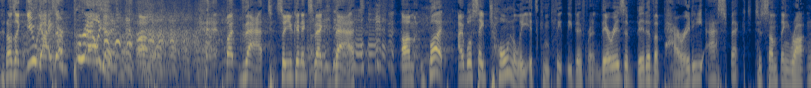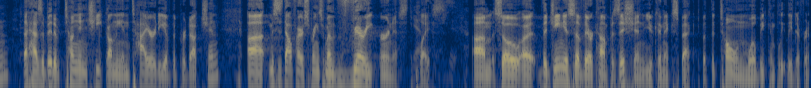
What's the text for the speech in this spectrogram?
And I was like, you guys are brilliant! Um, but that, so you can expect that. Um, but I will say tonally, it's completely different. There is a bit of a parody aspect to something rotten that has a bit of tongue in cheek on the entirety of the production. Uh, Mrs. Doubtfire springs from a very earnest place. Um, so uh, the genius of their composition you can expect, but the tone will be completely different.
